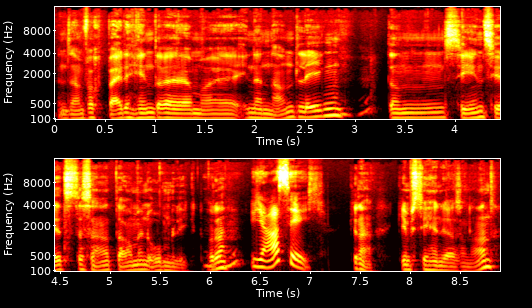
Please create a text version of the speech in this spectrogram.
Wenn Sie einfach beide Hände einmal ineinander legen, mhm. dann sehen Sie jetzt, dass ein Daumen oben liegt, oder? Ja, sehe ich. Genau. Geben Sie die Hände auseinander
